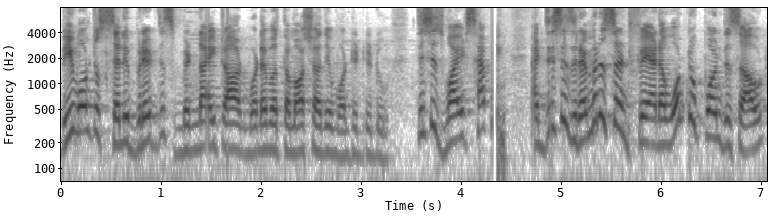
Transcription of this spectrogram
We want to celebrate this midnight hour, whatever tamasha they wanted to do. This is why it's happening. And this is reminiscent fair. And I want to point this out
